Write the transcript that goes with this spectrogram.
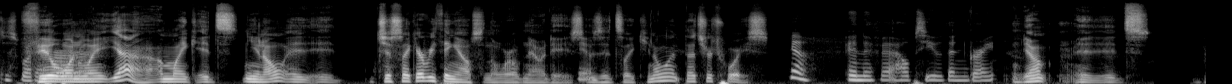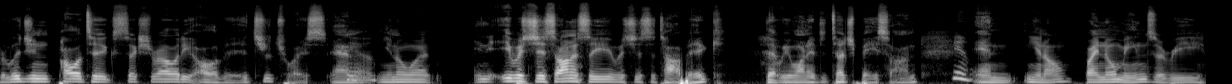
just feel one way. Yeah, I'm like, it's you know, it, it just like everything else in the world nowadays. Yeah. Is it's like you know what? That's your choice. Yeah. And if it helps you then great. Yep, it, it's religion, politics, sexuality, all of it. It's your choice, and Yeah. you know what? And it was just honestly, it was just a topic that we wanted to touch base on. Yeah. and you know, by no means are we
